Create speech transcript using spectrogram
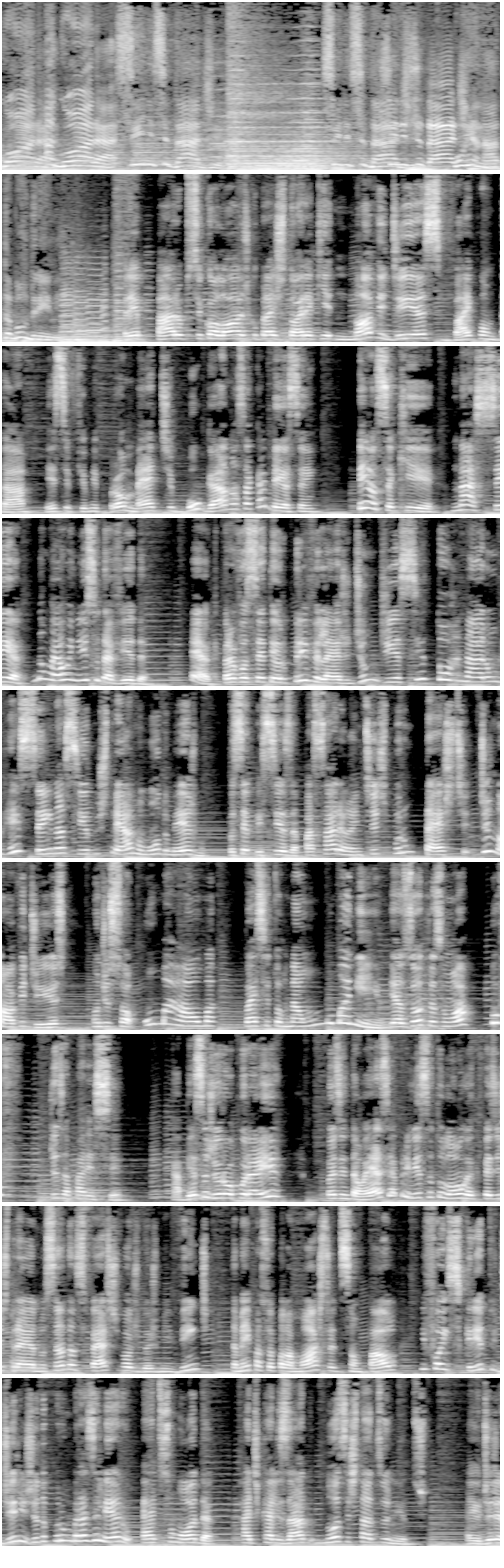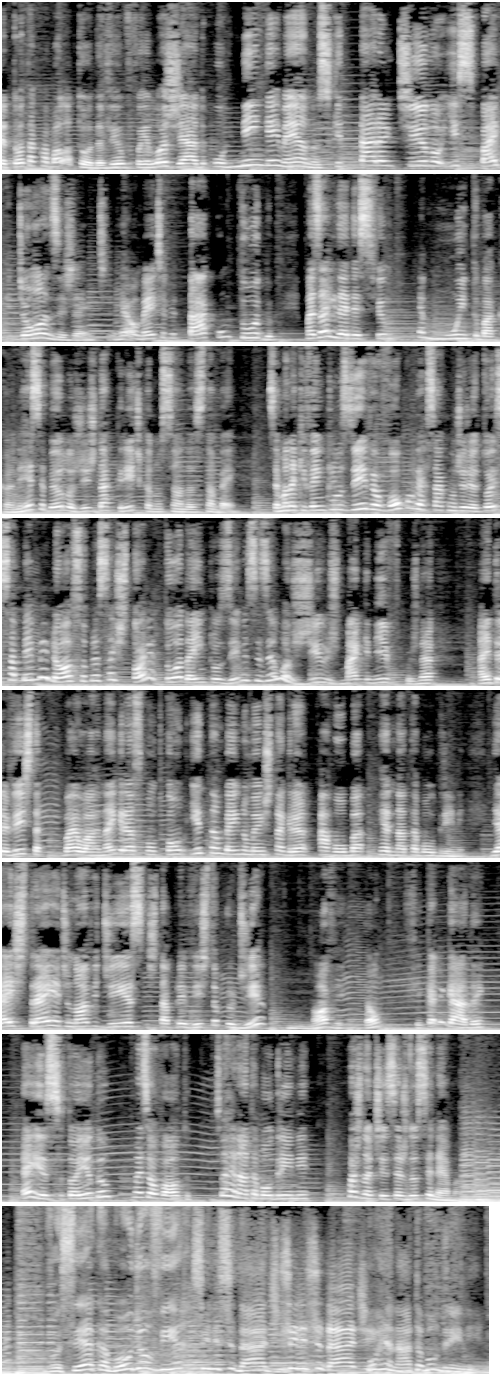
Agora, agora, Cinecidade. Cinecidade. Cinecidade. Com Renata Boldrini. Preparo psicológico para a história que Nove Dias vai contar. Esse filme promete bugar nossa cabeça, hein? Pensa que nascer não é o início da vida. É, que para você ter o privilégio de um dia se tornar um recém-nascido, estrear no mundo mesmo, você precisa passar antes por um teste de nove dias, onde só uma alma vai se tornar um humaninho e as outras vão, ó, puf, desaparecer. Cabeça jurou por aí? Pois então, essa é a premissa do longa que fez estreia no Sundance Festival de 2020, também passou pela Mostra de São Paulo e foi escrito e dirigido por um brasileiro, Edson Oda, radicalizado nos Estados Unidos. Aí o diretor tá com a bola toda, viu? Foi elogiado por ninguém menos que Tarantino e Spike Jonze, gente. Realmente ele tá com tudo. Mas a ideia desse filme é muito bacana e recebeu elogios da crítica no Sundance também. Semana que vem, inclusive, eu vou conversar com o diretor e saber melhor sobre essa história toda, inclusive esses elogios magníficos, né? A entrevista vai ao ar na ingresso.com e também no meu Instagram, arroba Renata Boldrini. E a estreia de nove dias está prevista para o dia 9. Então, Fica ligado, hein? É isso, tô indo, mas eu volto. Sou Renata Boldrini com as notícias do cinema. Você acabou de ouvir Cinicidade. Cinicidade. Com Renata Boldrini.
